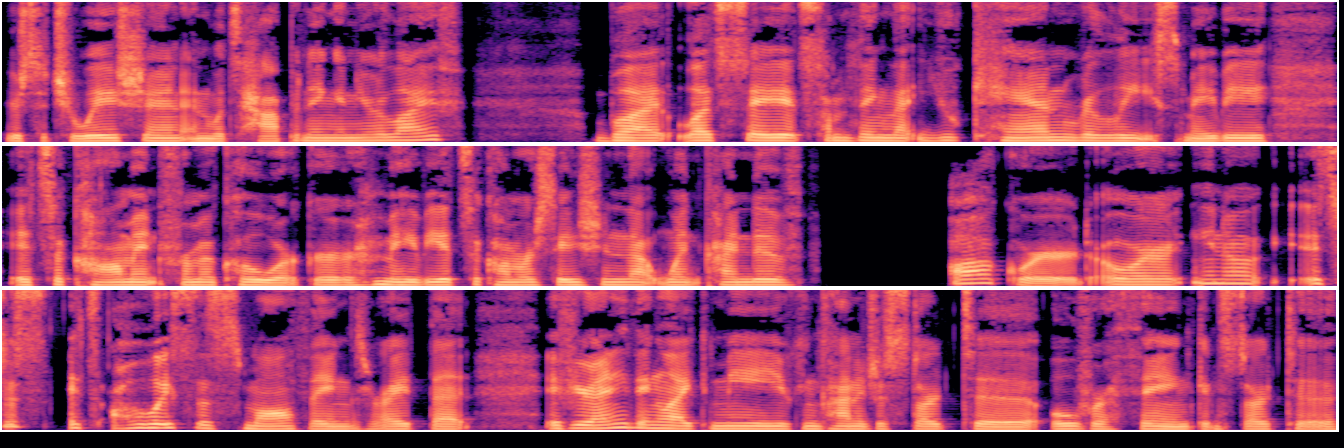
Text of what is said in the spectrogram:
your situation and what's happening in your life. But let's say it's something that you can release. Maybe it's a comment from a coworker. Maybe it's a conversation that went kind of awkward or you know it's just it's always the small things right that if you're anything like me you can kind of just start to overthink and start to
